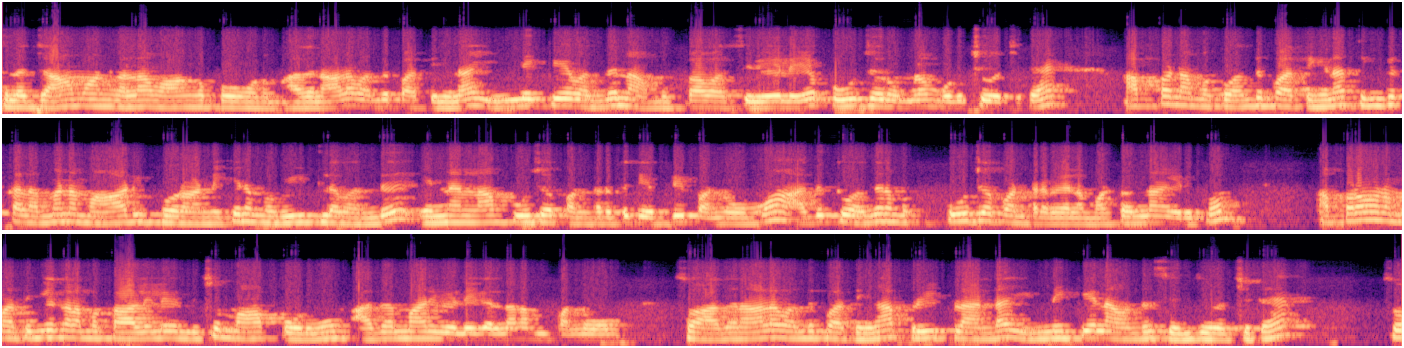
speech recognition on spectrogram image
சில ஜாமான்கள்லாம் வாங்க போகணும். அதனால வந்து பார்த்தீங்கன்னா இன்னைக்கே வந்து நான் முக்காவாசி வேலையை பூஜை ரூம்லாம் முடிச்சு வச்சுட்டேன். அப்போ நமக்கு வந்து பார்த்தீங்கன்னா திங்கக்கிழமை நம்ம ஆடி போகிற அன்னைக்கு நம்ம வீட்டில் வந்து என்னெல்லாம் பூஜை பண்ணுறதுக்கு எப்படி பண்ணுவோமோ அதுக்கு வந்து நமக்கு பூஜை பண்ணுற வேலை மட்டும்தான் இருக்கும். அப்புறம் நம்ம திங்கக்கிழமை காலையில இருந்துச்சு மாப் போடுவோம். அதை மாதிரி வேலைகள் தான் நம்ம பண்ணுவோம். ஸோ அதனால வந்து பார்த்தீங்கன்னா ப்ரீ பிளான்டா இன்னைக்கே நான் வந்து செஞ்சு வச்சுட்டேன். ஸோ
